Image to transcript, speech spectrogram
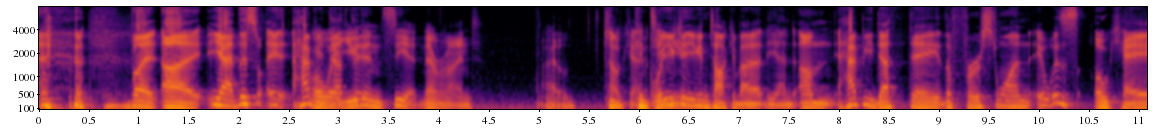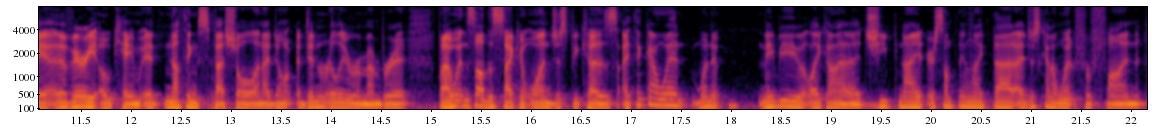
but uh, yeah, this uh, Happy Oh wait, Death you Day. didn't see it. Never mind. I Con- Okay. Well, you can you can talk about it at the end. Um, Happy Death Day, the first one, it was okay, a very okay, it, nothing special, and I don't, I didn't really remember it. But I went and saw the second one just because I think I went when it maybe like on a cheap night or something like that. I just kind of went for fun,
